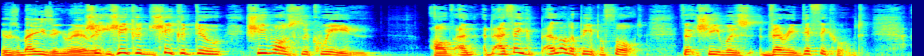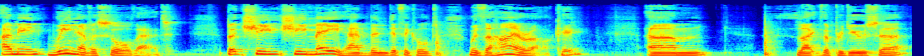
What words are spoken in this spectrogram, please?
It was amazing, really. She she could she could do. She was the queen of, and I think a lot of people thought that she was very difficult. I mean, we never saw that, but she, she may have been difficult with the hierarchy, um, like the producer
